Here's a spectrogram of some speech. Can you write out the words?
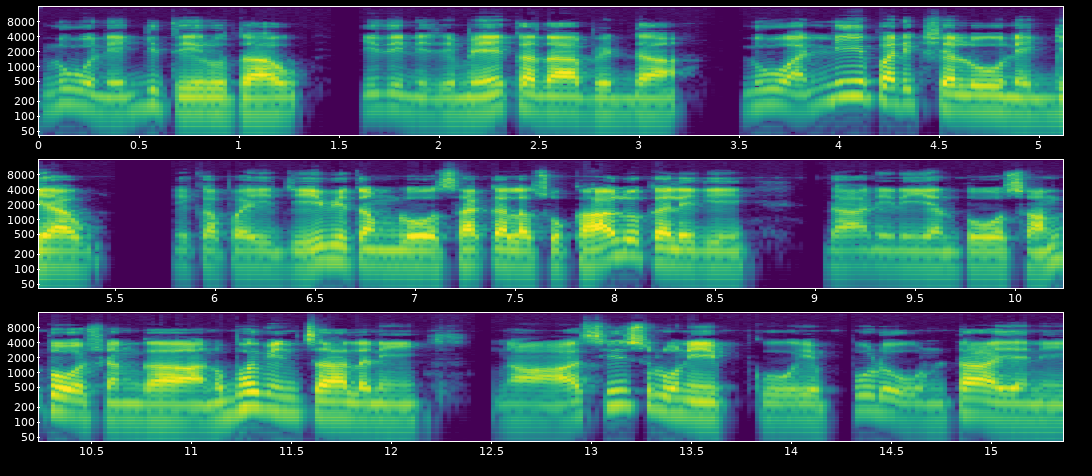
నువ్వు నెగ్గి తీరుతావు. ఇది నిజమే కదా బిడ్డ. నువ్వు అన్ని పరీక్షలు నెగ్గావు. ఇకపై జీవితంలో సకల సుఖాలు కలిగి దానిని ఎంతో సంతోషంగా అనుభవించాలని నా ఆశీస్సులు నీకు ఎప్పుడు ఉంటాయని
